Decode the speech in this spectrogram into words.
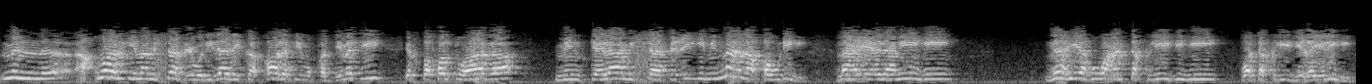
من أقوال الإمام الشافعي ولذلك قال في مقدمته اختصرت هذا من كلام الشافعي من معنى قوله مع إعلامه نهيه عن تقليده وتقليد غيره.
